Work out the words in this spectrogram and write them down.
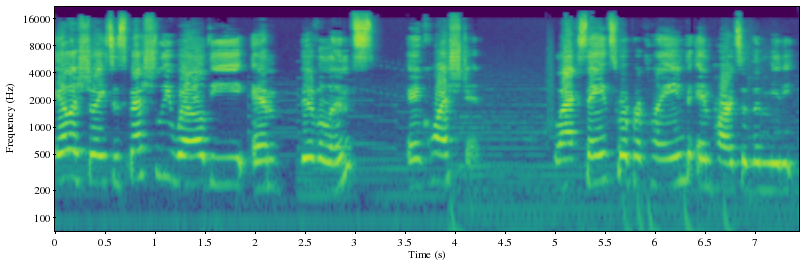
illustrates especially well the ambivalence in question. Black saints were proclaimed in parts of the medi-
